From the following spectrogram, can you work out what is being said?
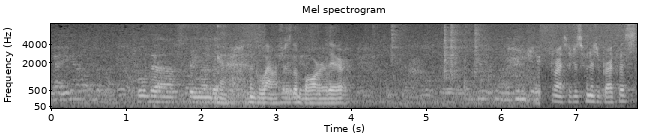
Yeah, you can pull the string on the. Yeah, the lounge is the bar there. Alright, so just finished breakfast.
